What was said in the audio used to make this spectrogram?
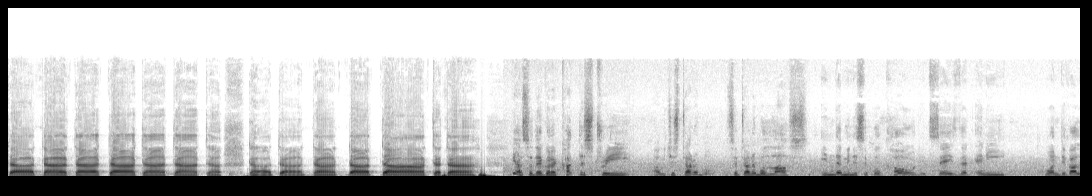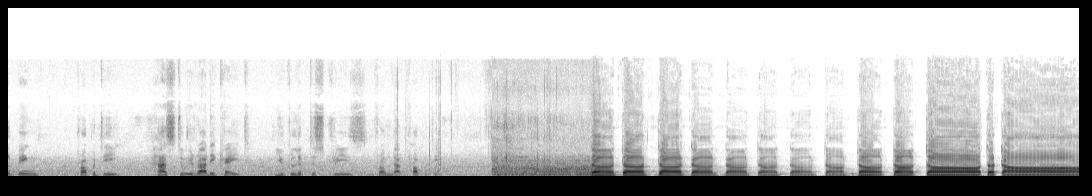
da da da da da da da da da da da da da da. Yeah, so they're going to cut this tree, uh, which is terrible. It's a terrible loss. In the municipal code, it says that anyone developing property has to eradicate eucalyptus trees from that property. Da da da da da da da da da da da da.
